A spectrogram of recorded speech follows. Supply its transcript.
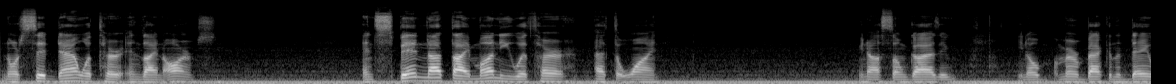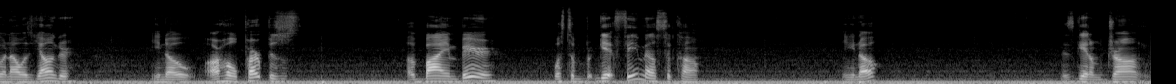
nor sit down with her in thine arms, and spend not thy money with her at the wine. You know, some guys, they, you know, I remember back in the day when I was younger, you know, our whole purpose of buying beer was to get females to come. You know? Let's get them drunk,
